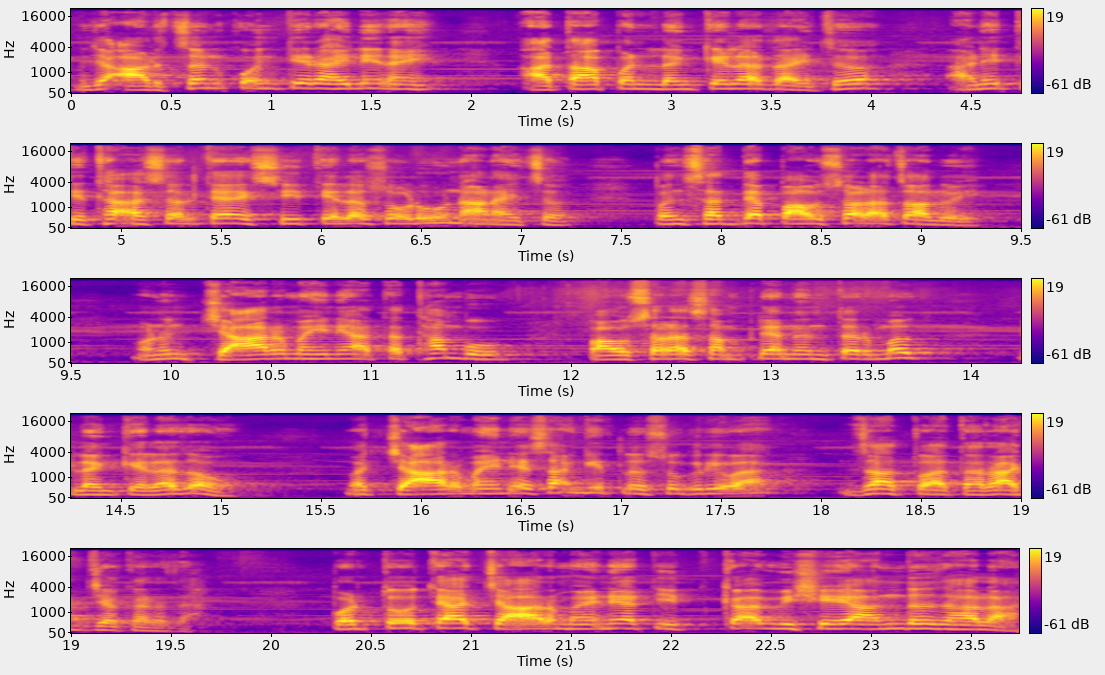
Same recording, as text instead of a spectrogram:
म्हणजे अडचण कोणती राहिली नाही. आता आपण लंकेला जायचं आणि तिथं असेल त्या सीतेला सोडवून आणायचं. पण सध्या पावसाळा चालू आहे. म्हणून चार महिने आता थांबू. पावसाळा संपल्यानंतर मग लंकेला जाऊ. मग चार महिने सांगितलं सुग्रीवा जातो आता राज्य करता. पण तो त्या चार महिन्यात इतका विषय अंध झाला.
